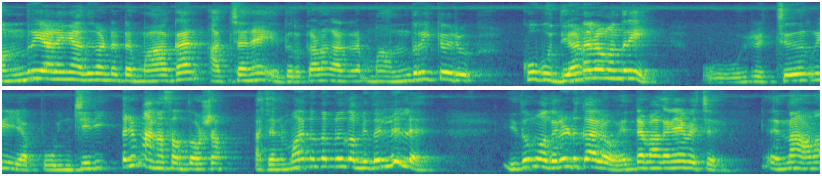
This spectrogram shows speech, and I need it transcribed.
മന്ത്രിയാണെങ്കിൽ അത് കണ്ടിട്ട് മകൻ അച്ഛനെ എതിർക്കണം കണ്ടിട്ട് മന്ത്രിക്കൊരു കുബുദ്ധിയാണല്ലോ മന്ത്രി. ഒരു ചെറിയ പുഞ്ചിരി ഒരു മനസന്തോഷം അച്ഛനും മകനും തമ്മിൽ തമ്മിതല്ലേ ഇത് മുതലെടുക്കാലോ എന്റെ മകനെ വെച്ച്. എന്നാണ്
